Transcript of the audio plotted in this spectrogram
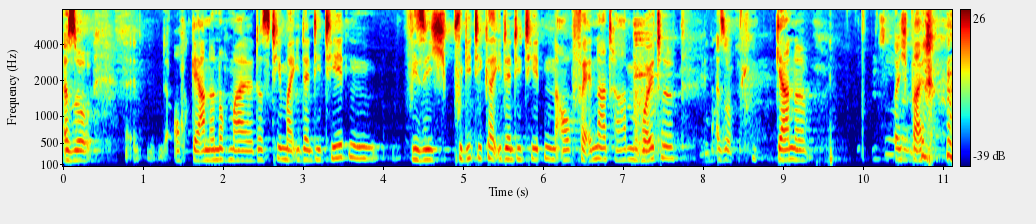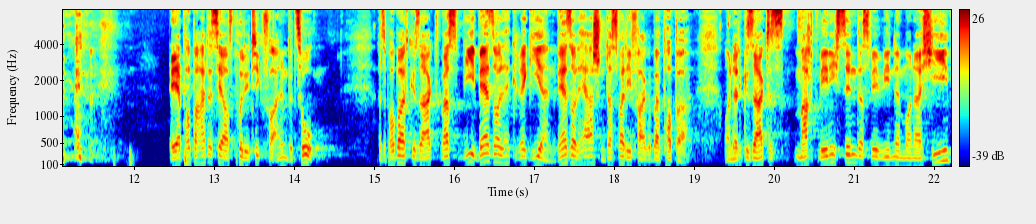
Also äh, auch gerne nochmal das Thema Identitäten, wie sich Politikeridentitäten auch verändert haben heute. Also gerne euch beide. Ja, Popper hat es ja auf Politik vor allem bezogen. Also Popper hat gesagt, was, wie, wer soll regieren? Wer soll herrschen? Das war die Frage bei Popper. Und er hat gesagt, es macht wenig Sinn, dass wir wie in der Monarchie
